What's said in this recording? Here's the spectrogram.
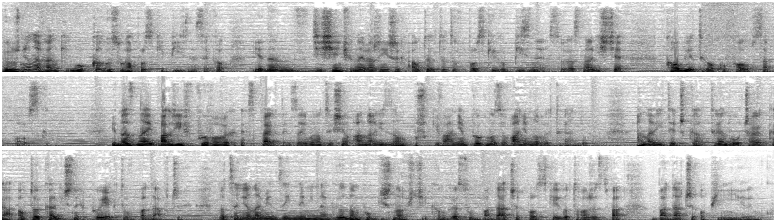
Wyróżniona w rankingu Kogo słucha polski biznes jako jeden z 10 najważniejszych autorytetów polskiego biznesu oraz na liście Kobiet Roku Forbesa Polska. Jedna z najbardziej wpływowych ekspertek zajmujących się analizą, poszukiwaniem, prognozowaniem nowych trendów. Analityczka, trendwatcherka, autorka licznych projektów badawczych, doceniona m.in. Nagrodą Publiczności Kongresu Badaczy Polskiego Towarzystwa Badaczy Opinii i Rynku.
